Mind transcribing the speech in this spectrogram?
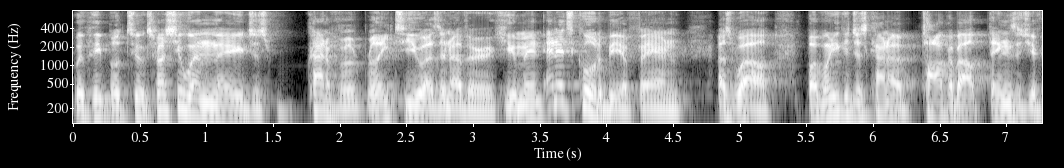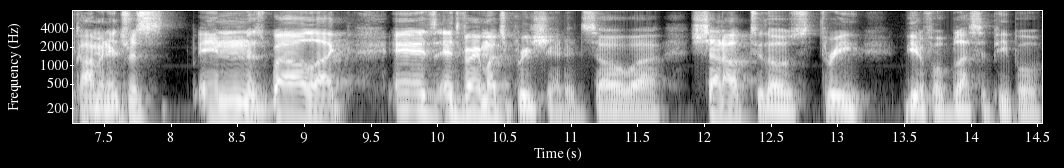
with people too, especially when they just kind of relate to you as another human. And it's cool to be a fan as well. But when you can just kind of talk about things that you have common interests in as well, like it's it's very much appreciated. So uh, shout out to those three beautiful, blessed people.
